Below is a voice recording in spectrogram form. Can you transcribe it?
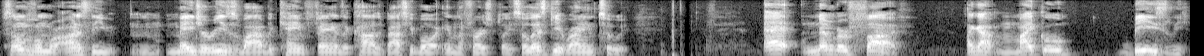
some of them were honestly major reasons why I became fans of college basketball in the first place. So let's get right into it. At number 5, I got Michael Beasley.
